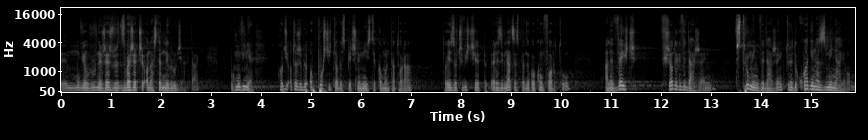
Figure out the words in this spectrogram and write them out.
y, mówią różne rzeczy, złe rzeczy o następnych ludziach, tak? Bóg mówi nie. Chodzi o to, żeby opuścić to bezpieczne miejsce komentatora. To jest oczywiście rezygnacja z pewnego komfortu, ale wejść w środek wydarzeń, w strumień wydarzeń, które dokładnie nas zmieniają.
